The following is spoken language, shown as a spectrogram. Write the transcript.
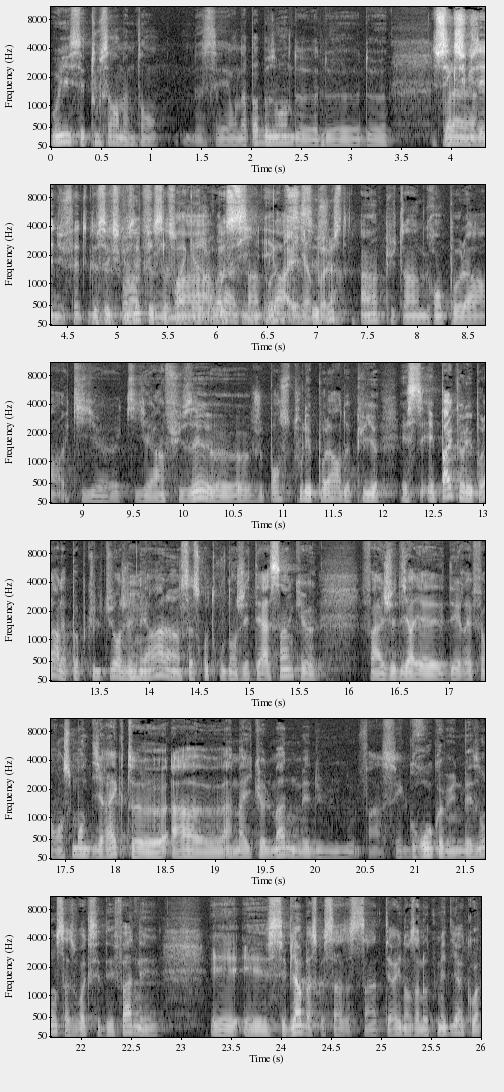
Oui, c'est tout ça en même temps. On n'a pas besoin de, de, de S'excuser Voilà. du fait que de s'excuser que ça soit un, voilà, aussi c'est un et polar et un c'est polar. juste un putain de grand polar qui euh, qui a infusé euh, je pense tous les polars depuis et, c'est- et pas que les polars la pop culture générale hein, ça se retrouve dans GTA 5 enfin je veux dire il y a des référencements directs euh, à, euh, à Michael Mann mais enfin c'est gros comme une maison ça se voit que c'est des fans et et, et c'est bien parce que ça, ça atterrit dans un autre média quoi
